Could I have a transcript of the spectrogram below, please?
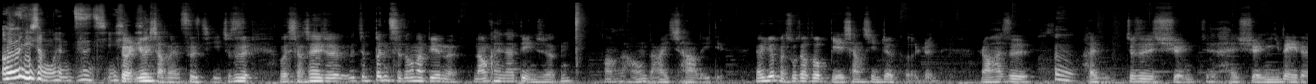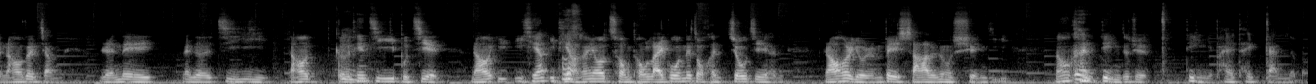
哦，因为你想的很刺激。对，因为想的很刺激，就是我想象就是就奔驰到那边了，然后看一下电影，觉得嗯，好像好像哪里差了一点。然后有本书叫做《别相信任何人》，然后它是嗯很就是悬就是很悬疑类的，然后再讲人类那个记忆，然后隔天记忆不见，然后一一天一天好像要从头来过那种很纠结很，然后有人被杀的那种悬疑，然后看嗯电影就觉得、电影也拍的太干了吧。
